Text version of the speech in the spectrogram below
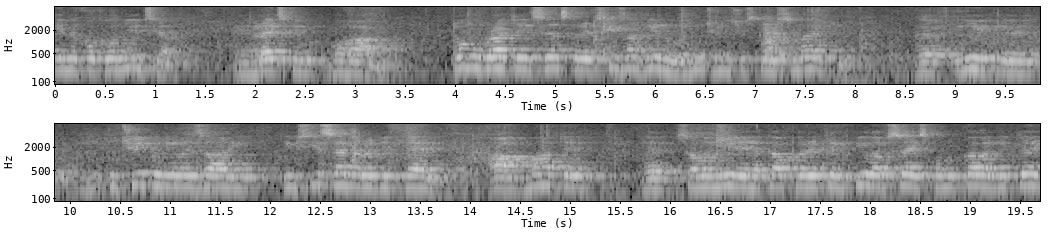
і не поклонився е, грецьким богам. Тому, браті і сестри, всі загинули мученическою смертю. Е, І е, учитель Єлизарій, і всі семеро дітей, а мати е, Соломія, яка перетерпіла все і спонукала дітей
